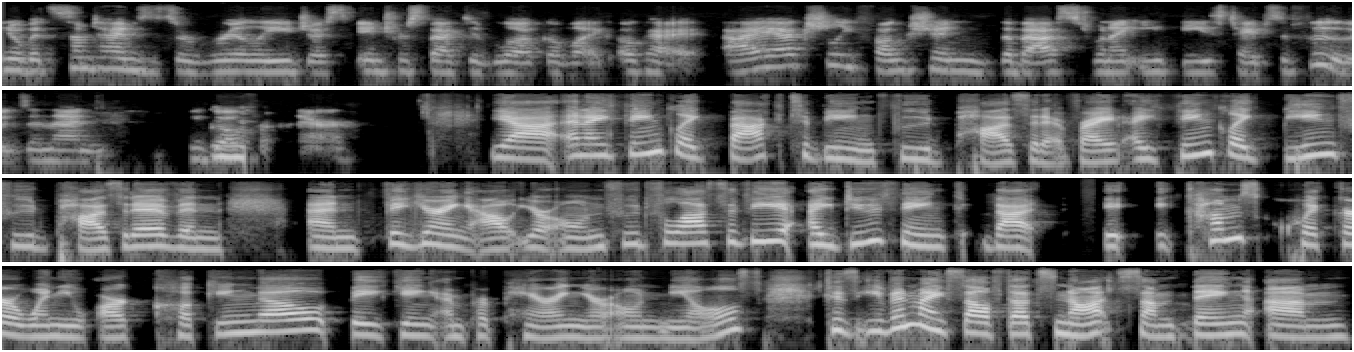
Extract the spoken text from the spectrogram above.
you know but sometimes it's a really just introspective look of like okay i actually function the best when i eat these types of foods and then you go mm-hmm. from there yeah. And I think like back to being food positive, right? I think like being food positive and and figuring out your own food philosophy, I do think that it, it comes quicker when you are cooking though, baking and preparing your own meals. Cause even myself, that's not something um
